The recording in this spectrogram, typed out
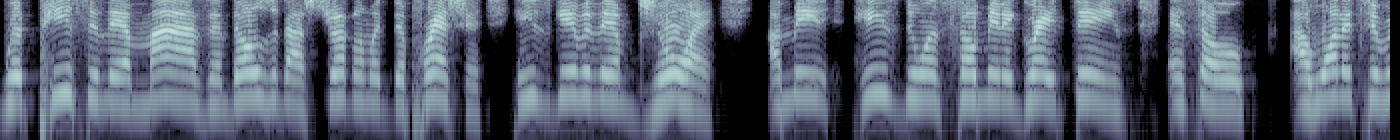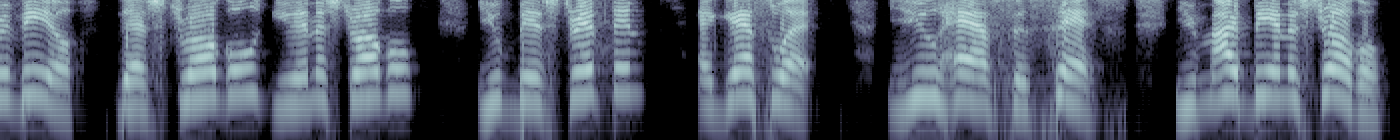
with peace in their minds and those that are struggling with depression. He's giving them joy. I mean, he's doing so many great things. And so I wanted to reveal that struggle, you're in a struggle, you've been strengthened, and guess what? You have success. You might be in a struggle,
